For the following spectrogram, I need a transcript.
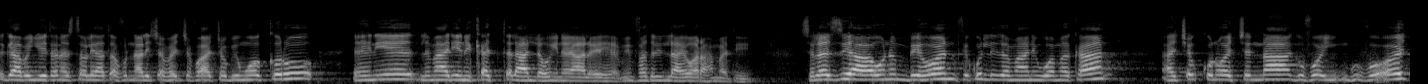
ጥጋበኞች የተነስተው ሊያጠፉና ሊጨፈጭፏቸው ቢሞክሩ እኔ ልማዴን እቀጥላለሁኝ ነው ያለ ይሄ ሚን ፈድልላህ ወረህመቲ ስለዚህ አሁንም ቢሆን ፊ ኩል ዘማን ወመካን ጭቁኖችና ጉፎዎች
